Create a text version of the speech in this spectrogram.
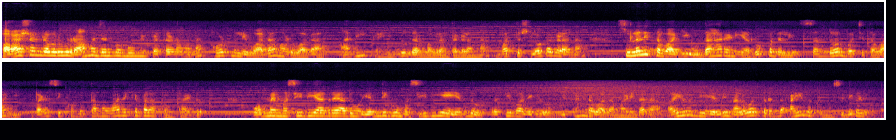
ಪರಾಶರರವರು ರಾಮ ಜನ್ಮಭೂಮಿ ಪ್ರಕರಣವನ್ನ ಕೋರ್ಟ್ನಲ್ಲಿ ವಾದ ಮಾಡುವಾಗ ಅನೇಕ ಹಿಂದೂ ಧರ್ಮ ಗ್ರಂಥಗಳನ್ನು ಮತ್ತು ಶ್ಲೋಕಗಳನ್ನ ಸುಲಲಿತವಾಗಿ ಉದಾಹರಣೆಯ ರೂಪದಲ್ಲಿ ಸಂದರ್ಭೋಚಿತವಾಗಿ ಬಳಸಿಕೊಂಡು ತಮ್ಮ ವಾದಕ್ಕೆ ಬಲ ತುಂಬ್ತಾ ಇದ್ರು. ಒಮ್ಮೆ ಮಸೀದಿಯಾದರೆ ಅದು ಎಂದಿಗೂ ಮಸೀದಿಯೇ ಎಂದು ಪ್ರತಿವಾದಿಗಳು ವಿಖಂಡವಾದ ಮಾಡಿದಾಗ ಅಯೋಧ್ಯೆಯಲ್ಲಿ ನಲವತ್ತರಿಂದ ಐವತ್ತು ಮಸೀದಿಗಳಿವೆ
